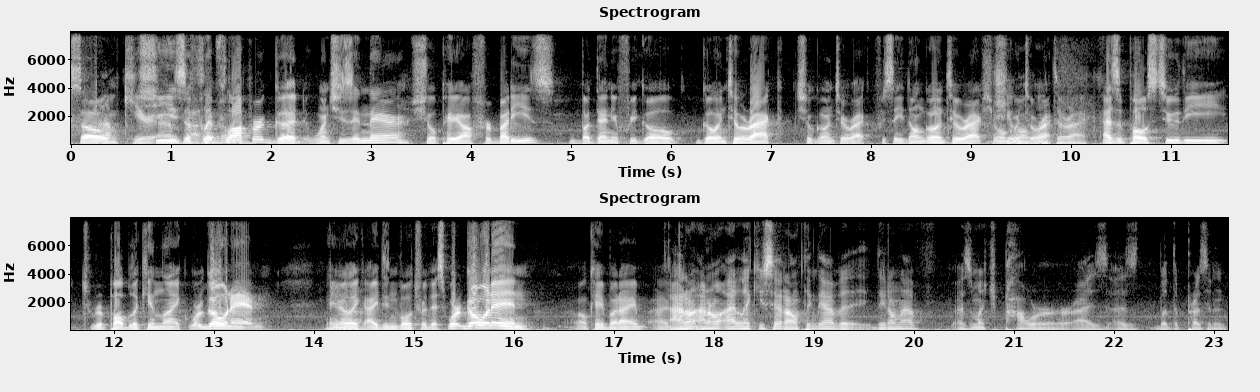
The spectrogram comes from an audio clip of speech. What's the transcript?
So I'm curious. she's a flip flopper. Good. When she's in there, she'll pay off her buddies. But then if we go go into Iraq, she'll go into Iraq. If we say don't go into Iraq, she won't, She go, won't into go Iraq. into Iraq. As opposed to the Republican, like we're going in, and you're like, I didn't vote for this. We're going in. Okay, but I I, I don't. I don't. I like you said. I don't think they have. A, they don't have as much power as as what the president.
